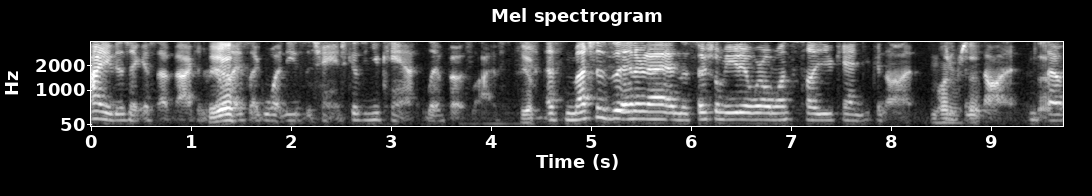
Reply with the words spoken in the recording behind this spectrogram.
I need to take a step back and Yeah. realize like what needs to change because you can't live both lives. Yep. As much as the internet and the social media world wants to tell you you can, you cannot. You 100%. cannot. And No. so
